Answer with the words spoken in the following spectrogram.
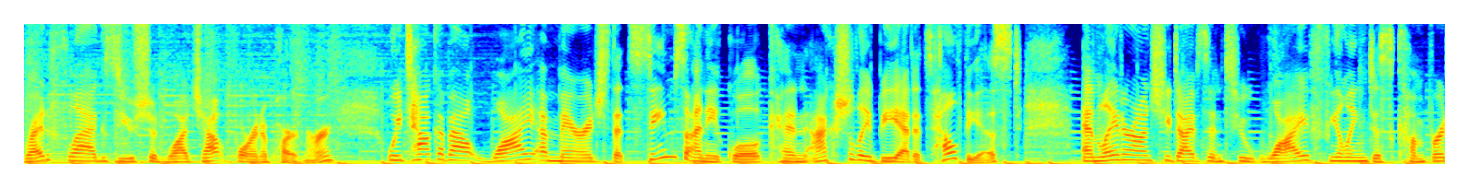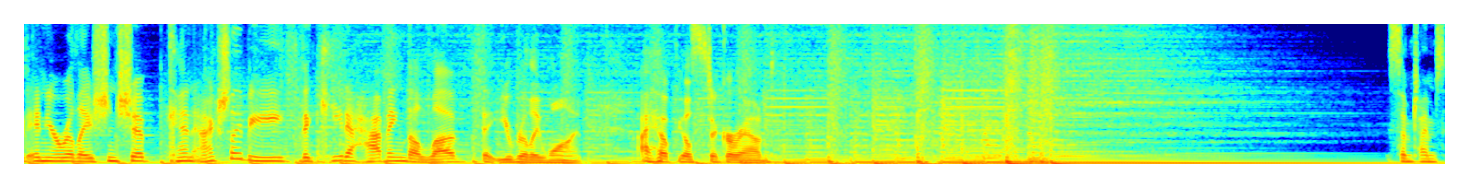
red flags you should watch out for in a partner. We talk about why a marriage that seems unequal can actually be at its healthiest. And later on, she dives into why feeling discomfort in your relationship can actually be the key to having the love that you really want. I hope you'll stick around. Sometimes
